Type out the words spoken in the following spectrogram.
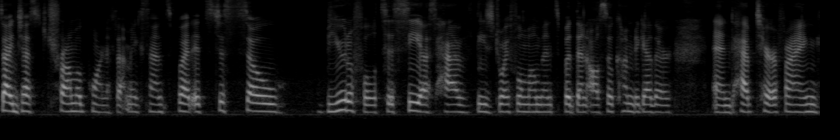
digest trauma porn if that makes sense, but it's just so beautiful to see us have these joyful moments but then also come together and have terrifying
